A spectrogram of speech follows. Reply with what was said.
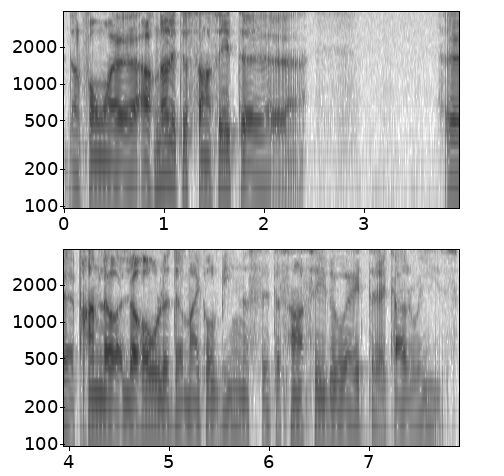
dans le fond, euh, Arnold était censé être, euh, euh, prendre le, le rôle de Michael Bean. C'était censé être euh, Kyle Reese.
